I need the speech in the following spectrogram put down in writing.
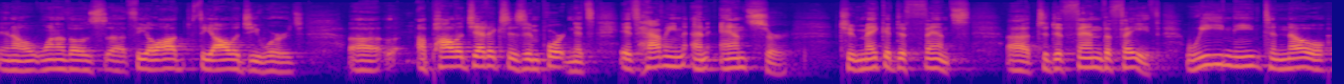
you know, one of those uh, theolo- theology words. Uh, apologetics is important. It's, it's having an answer to make a defense uh, to defend the faith. We need to know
